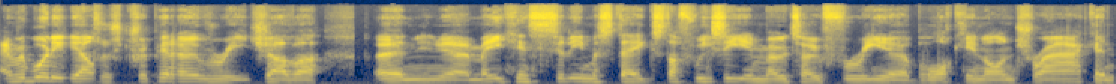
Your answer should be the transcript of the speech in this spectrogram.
everybody else was tripping over each other and you know making silly mistakes, stuff we see in Moto Three, you know, blocking on track, and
